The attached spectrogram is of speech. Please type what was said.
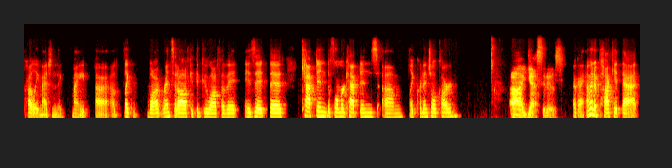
probably imagine they might uh like walk, rinse it off get the goo off of it is it the captain the former captain's um like credential card uh, yes, it is. Okay, I'm going to pocket that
